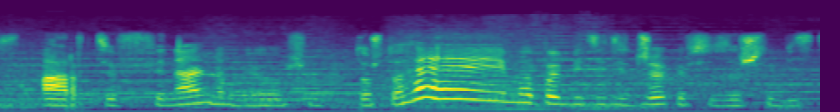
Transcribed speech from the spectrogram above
в арте в финальном и, в общем, то, что «Эй, мы победили Джека, все зашибись».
